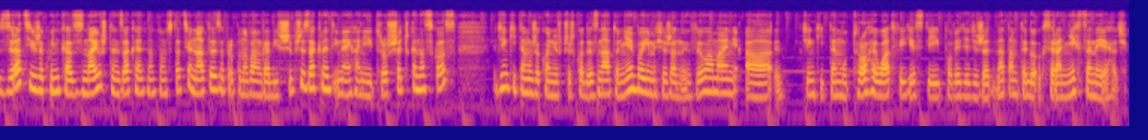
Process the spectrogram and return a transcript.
Z racji, że Queenka zna już ten zakręt na tą stacjonatę, zaproponowałam Gabi szybszy zakręt i najechanie jej troszeczkę na skos. Dzięki temu, że koń już przeszkodę zna, to nie boimy się żadnych wyłamań, a dzięki temu trochę łatwiej jest jej powiedzieć, że na tamtego oksera nie chcemy jechać.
